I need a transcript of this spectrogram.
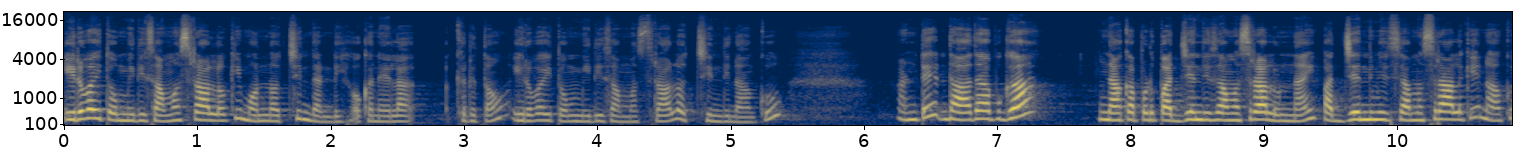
ఇరవై తొమ్మిది సంవత్సరాల్లోకి మొన్న వచ్చిందండి ఒక నెల క్రితం. ఇరవై తొమ్మిది సంవత్సరాలు వచ్చింది నాకు. అంటే దాదాపుగా నాకు అప్పుడు పద్దెనిమిది సంవత్సరాలు ఉన్నాయి పద్దెనిమిది సంవత్సరాలకి నాకు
